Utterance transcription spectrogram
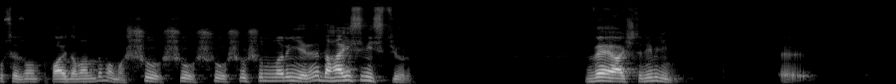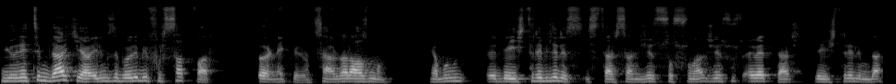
bu sezon faydalandım ama şu şu şu şu şunların yerine daha iyisini istiyorum. Veya işte ne bileyim e, yönetim der ki ya elimizde böyle bir fırsat var. Örnek veriyorum Serdar Azmun. Ya bunu e, değiştirebiliriz istersen Jesus sunar. Jesus evet der, değiştirelim der.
